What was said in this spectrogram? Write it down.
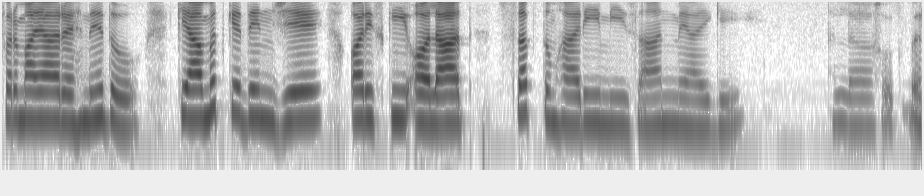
فرمایا، رہنے دو، قیامت کے دن یہ اور اس کی اولاد سب تمہاری میزان میں آئے گی۔ اللہ اکبر۔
